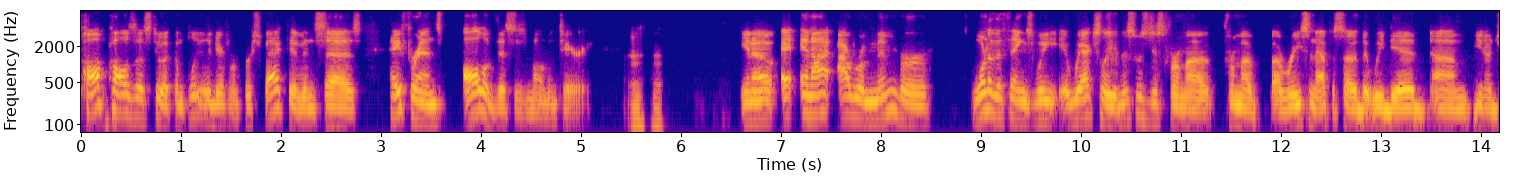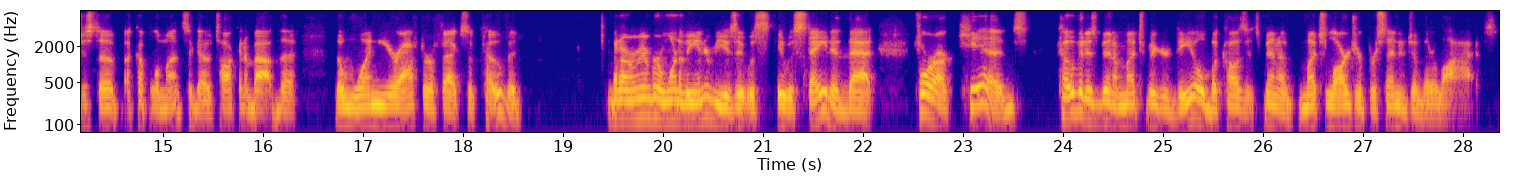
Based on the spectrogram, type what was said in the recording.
Paul calls us to a completely different perspective and says, Hey, friends, all of this is momentary. Mm-hmm. You know, and, and, I, I remember one of the things we we actually this was just from a from a, a recent episode that we did um, you know just a, a couple of months ago talking about the the one year after effects of COVID. But I remember one of the interviews it was it was stated that for our kids, COVID has been a much bigger deal because it's been a much larger percentage of their lives.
